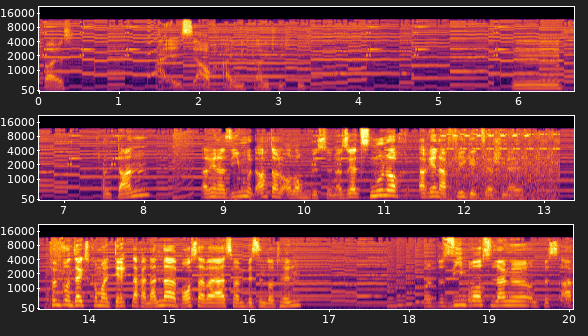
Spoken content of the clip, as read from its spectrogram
ich weiß. Ah, ist ja auch eigentlich gar nicht wichtig. Mm. Und dann Arena 7 und 8 dann auch noch ein bisschen. Also jetzt nur noch Arena 4 geht sehr schnell. 5 und 6 kommen halt direkt nacheinander. Brauchst aber erstmal ein bisschen dorthin. Und bis 7 brauchst du lange und bis 8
